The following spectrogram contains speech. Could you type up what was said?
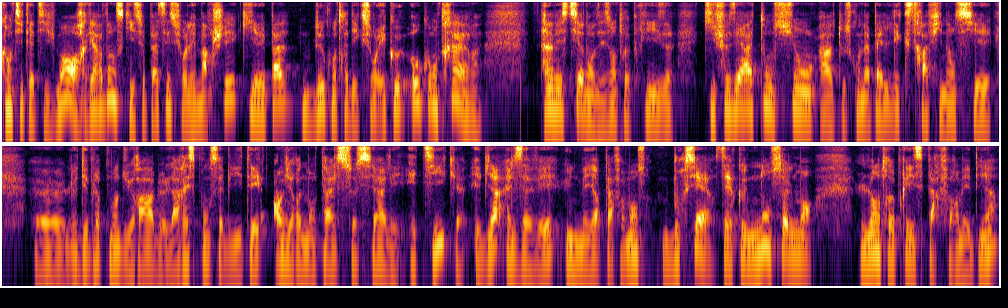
quantitativement, en regardant ce qui se passait sur les marchés, qu'il n'y avait pas de contradiction et qu'au contraire, investir dans des entreprises qui faisaient attention à tout ce qu'on appelle l'extra-financier, euh, le développement durable, la responsabilité environnementale, sociale et éthique, eh bien, elles avaient une meilleure performance boursière. C'est-à-dire que non seulement l'entreprise performait bien,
